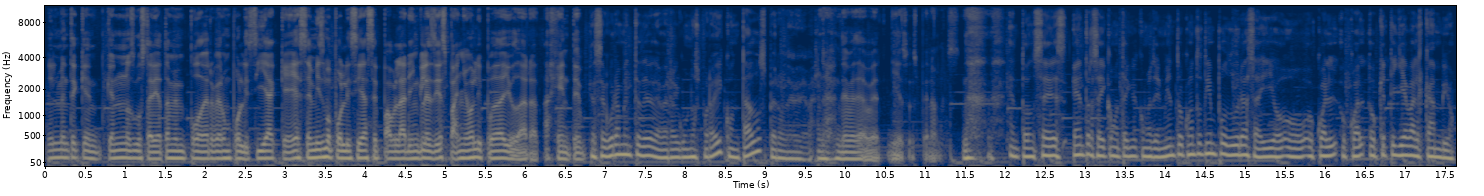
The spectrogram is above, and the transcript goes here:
realmente que, no nos gustaría también poder ver un policía que ese mismo policía sepa hablar inglés y español y pueda ayudar a, gente. Que seguramente debe de haber algunos por ahí contados, pero debe de haber. Debe de haber, y eso esperamos. Entonces, entras ahí como técnico de mantenimiento. ¿Cuánto tiempo duras ahí o, cuál, o, cuál, o qué te lleva al cambio?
